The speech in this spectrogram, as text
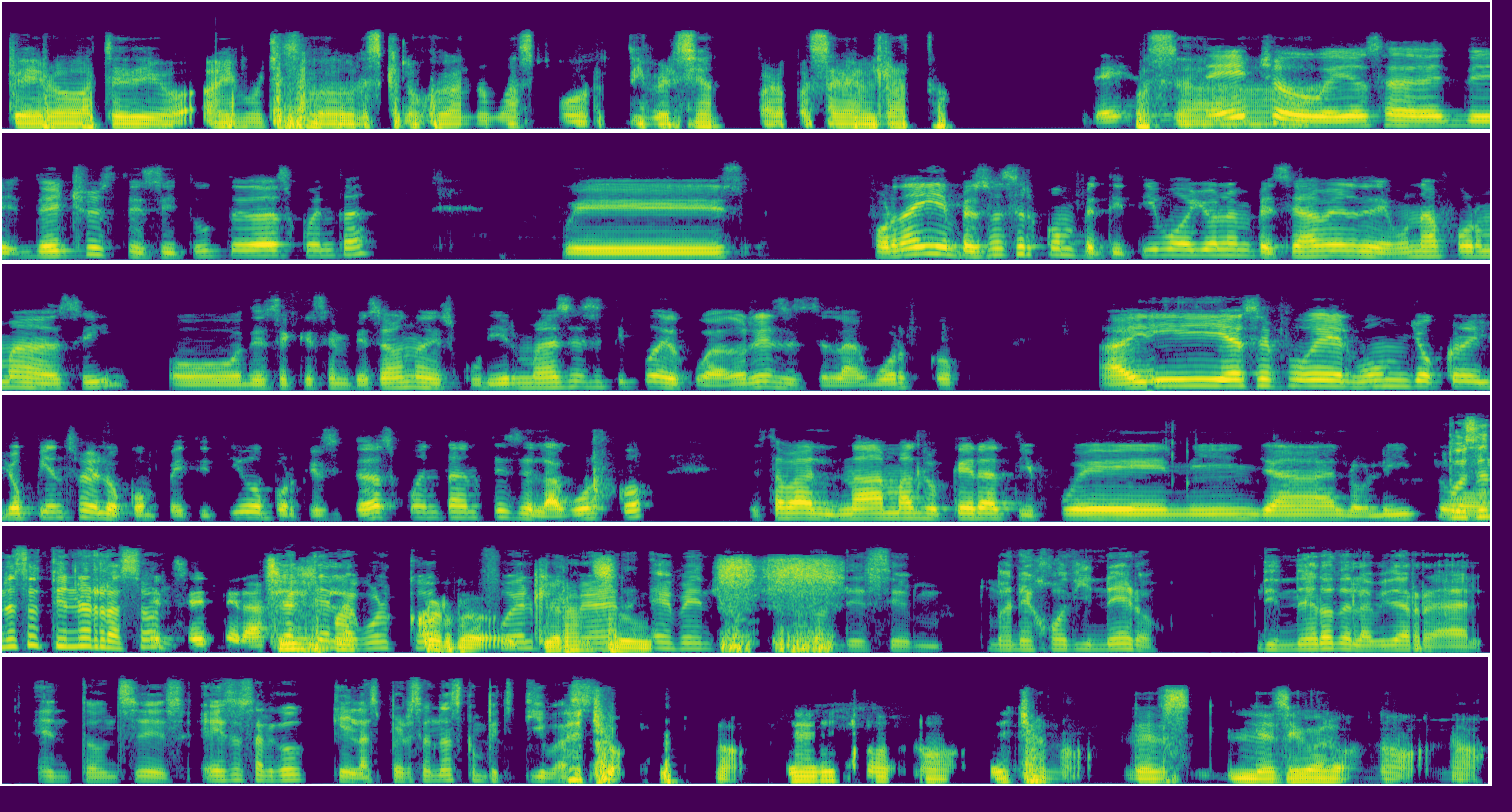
Pero te digo, hay muchos jugadores que lo juegan nomás por diversión, para pasar el rato. De, O sea, de hecho, güey, o sea, de, de hecho, este, si tú te das cuenta, pues Fortnite empezó a ser competitivo, yo lo empecé a ver de una forma así, o desde que se empezaron a descubrir más ese tipo de jugadores desde la World Cup. Ahí ese fue el boom, yo creo, yo pienso de lo competitivo, porque si te das cuenta antes de la World Cup, estaba nada más lo que era Tifue, Ninja, Lolito, Pues en eso tienes razón, etcétera. Sí, ya que la World Cup acuerdo fue el primer su- evento donde se manejó dinero, dinero de la vida real. Entonces, eso es algo que las personas De competitivas hecho, no, de hecho, no, de hecho, no. Les, les digo algo, no, no.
